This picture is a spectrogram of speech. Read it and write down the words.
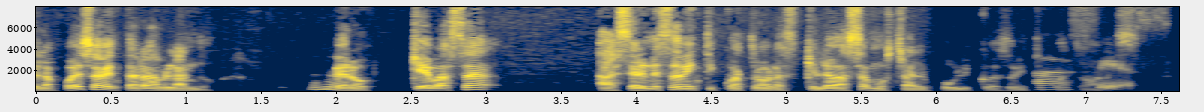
te la puedes aventar hablando, pero ¿qué vas a hacer en esas 24 horas? ¿Qué le vas a mostrar al público esas 24 Así horas? es.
